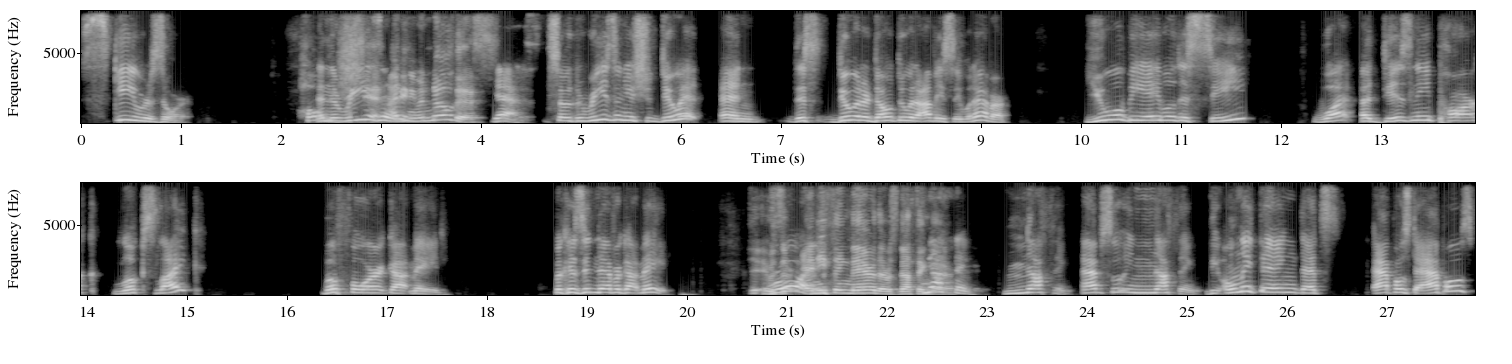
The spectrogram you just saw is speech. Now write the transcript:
ski resort. Holy And the shit, reason- I didn't even know this. Yes. So the reason you should do it, and this do it or don't do it, obviously, whatever, you will be able to see what a Disney park looks like before it got made. Because it never got made. Was Roy. there anything there? There was nothing, there. Nothing. Nothing. Absolutely nothing. The only thing that's apples to apples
